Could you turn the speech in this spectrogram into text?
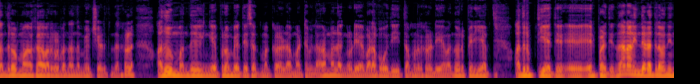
தந்திரமாக அவர்கள் வந்து அந்த முயற்சி எடுத்திருந்தார்கள். அதுவும் வந்து இங்கே புலம்பெயர் தேச மக்களிடம் மட்டுமில்லாமல் எங்களுடைய வடபகுதி தமிழர்களுடைய வந்து ஒரு பெரிய அதிருப்தியை ஏற்படுத்தியிருந்தது. ஆனால் இந்த இடத்துல வந்து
